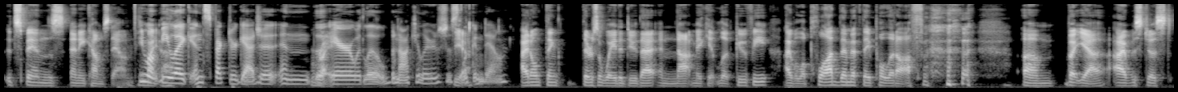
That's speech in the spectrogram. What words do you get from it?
it spins, and he comes down. He, might won't be not- like Inspector Gadget in the Right. air with little binoculars just Yeah. looking down. I don't think there's a way to do that and not make it look goofy. I will applaud them if they pull it off. um, but yeah, I was just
